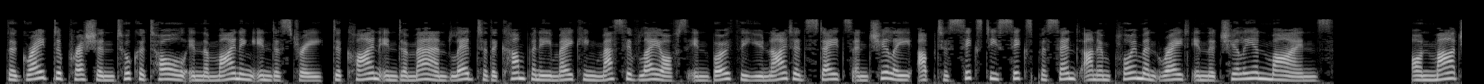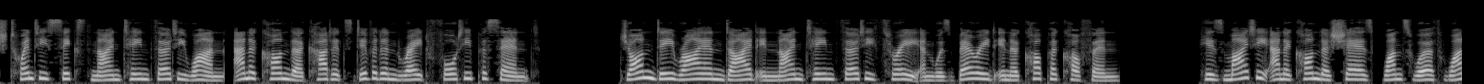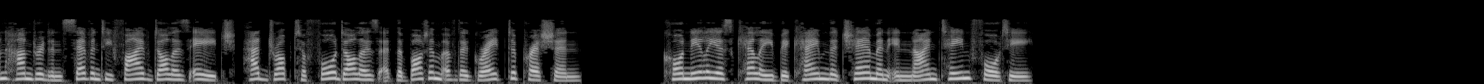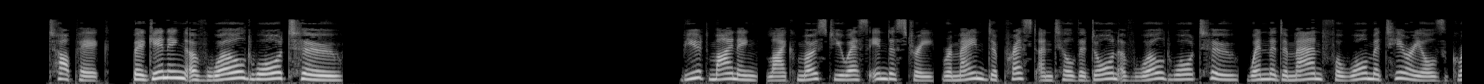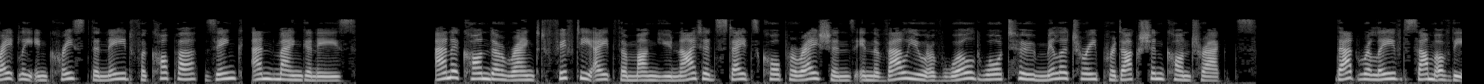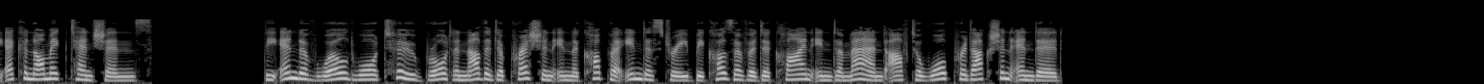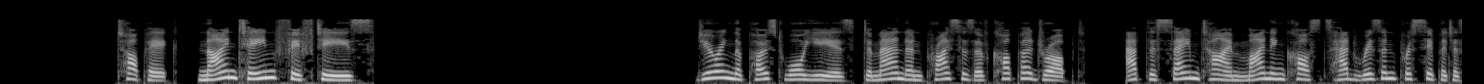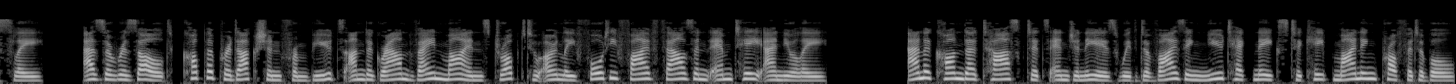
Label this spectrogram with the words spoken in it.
The Great Depression took a toll in the mining industry. Decline in demand led to the company making massive layoffs in both the United States and Chile, up to 66% unemployment rate in the Chilean mines. On March 26, 1931, Anaconda cut its dividend rate 40%. John D. Ryan died in 1933 and was buried in a copper coffin. His mighty Anaconda shares, once worth $175 each, had dropped to $4 at the bottom of the Great Depression. Cornelius Kelly became the chairman in 1940. Topic: Beginning of World War II. Butte mining, like most U.S. industry, remained depressed until the dawn of World War II, when the demand for war materials greatly increased the need for copper, zinc, and manganese. Anaconda ranked 58th among United States corporations in the value of World War II military production contracts. That relieved some of the economic tensions. The end of World War II brought another depression in the copper industry because of a decline in demand after war production ended. Topic 1950s During the post-war years, demand and prices of copper dropped. At the same time mining costs had risen precipitously. As a result, copper production from Butte's underground vein mines dropped to only 45,000 mt annually. Anaconda tasked its engineers with devising new techniques to keep mining profitable.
